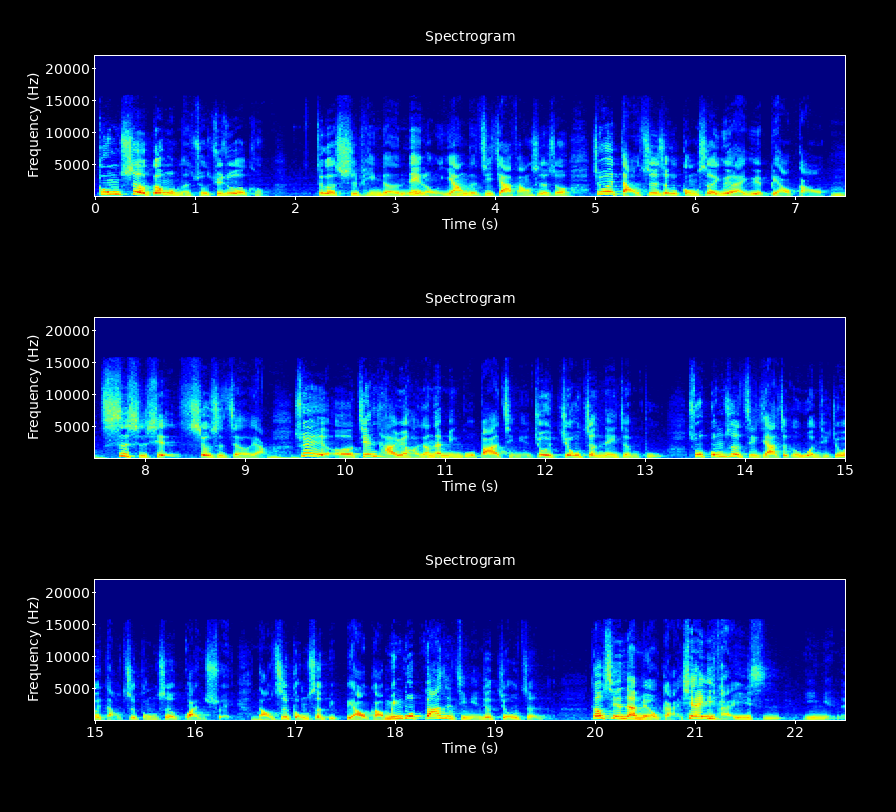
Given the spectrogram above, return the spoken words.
公社跟我们所居住的空这个实平的内容一样的计价方式的时候，就会导致这个公社越来越飙高。事实现就是这样，所以呃，监察院好像在民国八几年就纠正内政部，说公社计价这个问题就会导致公社灌水，导致公社比飙高。民国八十几年就纠正了。到现在没有改，现在一百一十一年呢、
